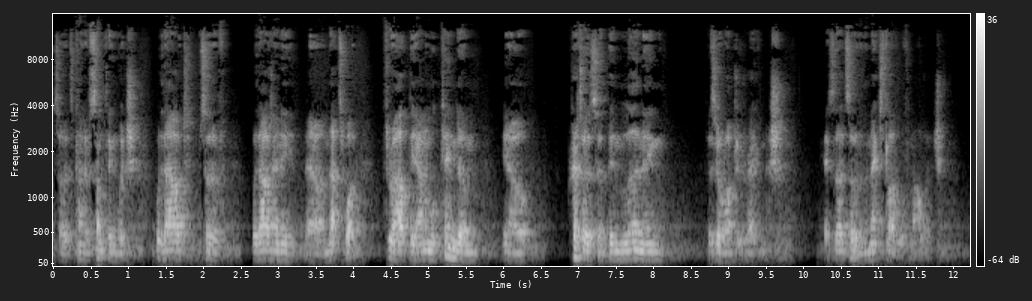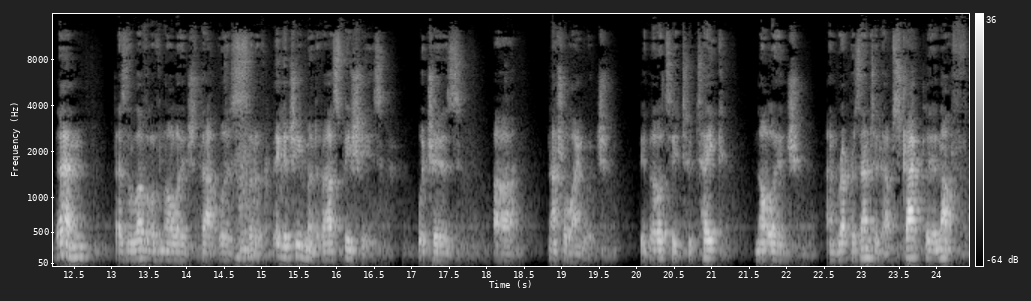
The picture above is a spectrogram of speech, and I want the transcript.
So it's kind of something which, without sort of, without any, you know, and that's what throughout the animal kingdom, you know, critters have been learning visual object recognition. Okay, so that's sort of the next level of knowledge. Then there's a level of knowledge that was sort of big achievement of our species, which is uh, natural language. The ability to take knowledge and represent it abstractly enough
